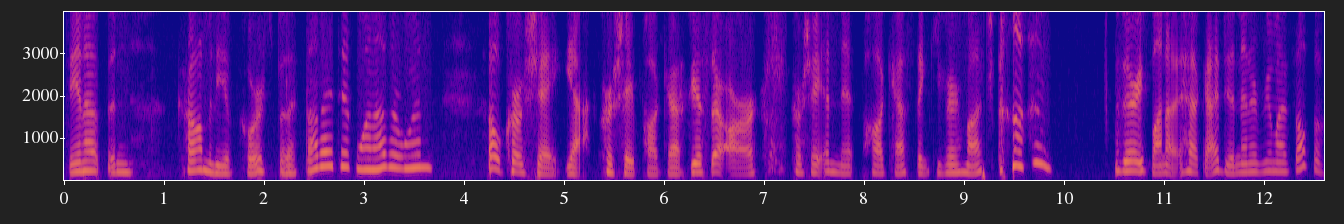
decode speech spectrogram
stand up and comedy, of course, but I thought I did one other one. Oh, crochet. Yeah, crochet podcast. Yes, there are crochet and knit podcast. Thank you very much. very fun. Heck, I did an interview myself of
